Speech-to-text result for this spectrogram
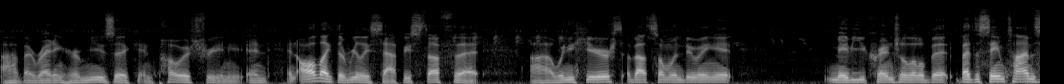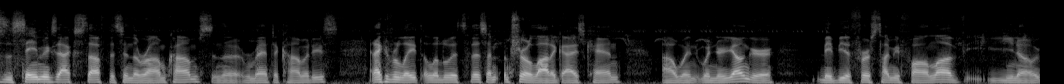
uh, by writing her music and poetry and, he, and and all like the really sappy stuff that uh, when you hear about someone doing it, maybe you cringe a little bit. But at the same time, this is the same exact stuff that's in the rom coms and the romantic comedies. And I could relate a little bit to this. I'm, I'm sure a lot of guys can. Uh, when, when you're younger, maybe the first time you fall in love, you know,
